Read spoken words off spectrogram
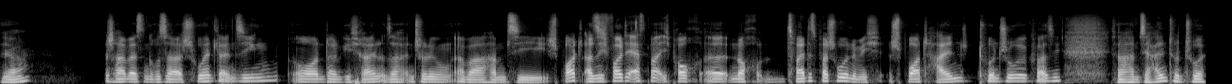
Ja. Schreiber ist ein großer Schuhhändler in Siegen und dann gehe ich rein und sage, Entschuldigung, aber haben Sie Sport? Also ich wollte erstmal, ich brauche äh, noch ein zweites Paar Schuhe, nämlich Sport-Hallenturnschuhe quasi. Ich sage, haben Sie Hallenturnschuhe?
